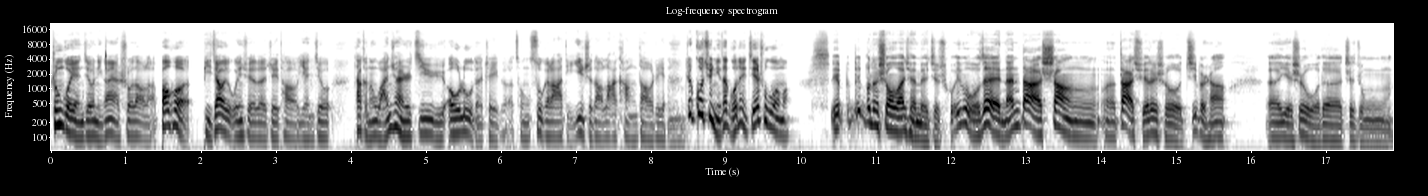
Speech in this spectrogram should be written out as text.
中国研究，你刚才也说到了，包括比较文学的这套研究，它可能完全是基于欧陆的这个，从苏格拉底一直到拉康到这些，嗯这过去你在国内接触过吗？也不不不能说完全没有接触过，因为我在南大上呃大学的时候，基本上呃也是我的这种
